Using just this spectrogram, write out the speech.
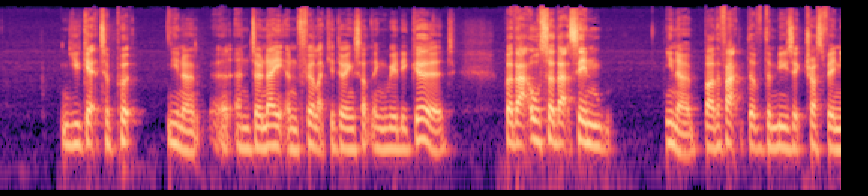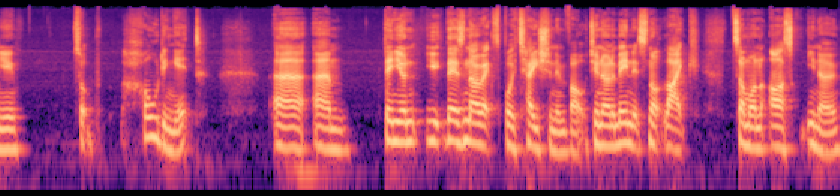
you get to put you know and donate and feel like you're doing something really good but that also that's in you know, by the fact of the music trust venue sort of holding it, uh, um, then you're, you, there's no exploitation involved. You know what I mean? It's not like someone ask, you know,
